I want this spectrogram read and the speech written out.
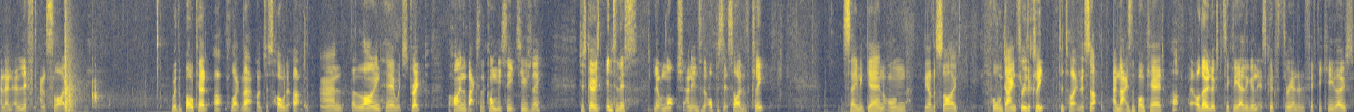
and then a lift and slide. With the bulkhead up like that, I'd just hold it up and the line here, which is draped behind the backs of the kombi seats usually, just goes into this little notch and into the opposite side of the cleat. Same again on the other side. Pull down through the cleat to tighten this up and that is the bulkhead up. Although it looks particularly elegant, it's good for 350 kilos.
